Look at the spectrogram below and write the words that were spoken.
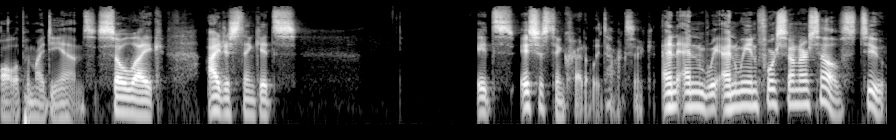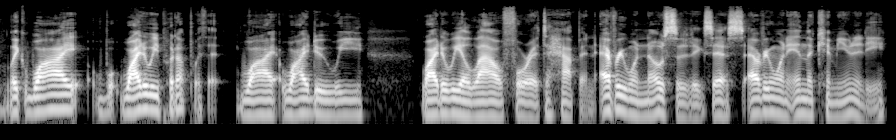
all up in my DMs. So like I just think it's it's it's just incredibly toxic. And and we and we enforce it on ourselves too. Like why why do we put up with it? Why why do we why do we allow for it to happen? Everyone knows that it exists. Everyone in the community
